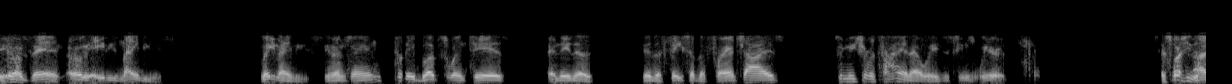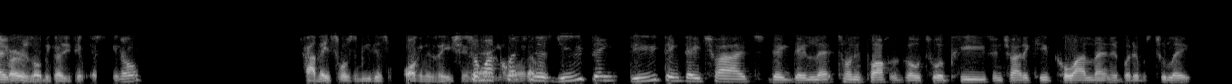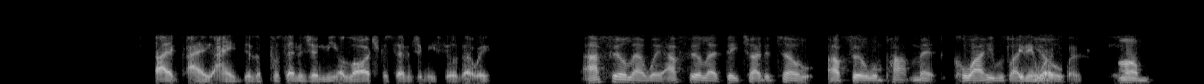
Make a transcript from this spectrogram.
You know what I'm saying? Early eighties, nineties. Late nineties. You know what I'm saying? Put their blood, sweat, and tears and they the they're the face of the franchise. To me, should retire that way. It just seems weird. Especially the Spurs though, because you think you know how they supposed to be this organization. So that, my you know, question is, do you think do you think they tried they they let Tony Parker go to appease and try to keep Kawhi Leonard, but it was too late? I, I, I, there's a percentage of me, a large percentage of me feels that way. I feel that way. I feel that they tried to tell. I feel when Pop met Kawhi, he was like, "Yo, um,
